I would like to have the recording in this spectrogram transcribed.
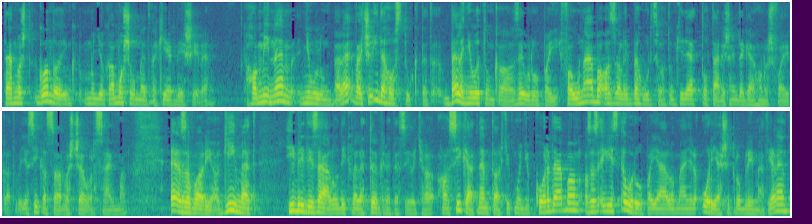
Tehát most gondoljunk mondjuk a mosómedve kérdésére. Ha mi nem nyúlunk bele, vagy csak idehoztuk, tehát belenyúltunk az európai faunába azzal, hogy behurcoltunk ide totálisan idegenhonos fajokat, vagy a szikaszarvas Csehországban. Elzavarja a gímet, hibridizálódik vele, tönkreteszi. Hogyha ha a szikát nem tartjuk mondjuk kordában, az az egész európai állományra óriási problémát jelent,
